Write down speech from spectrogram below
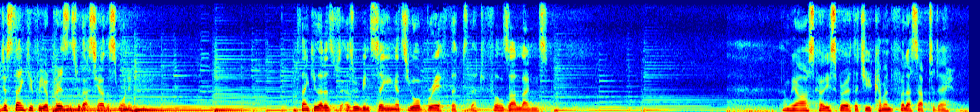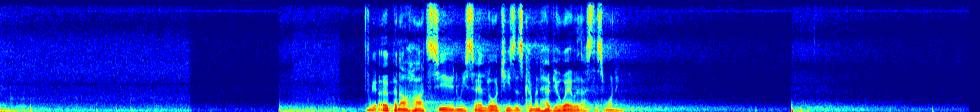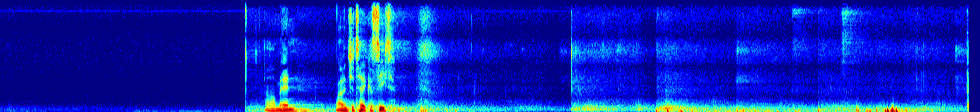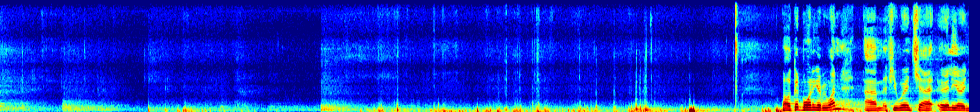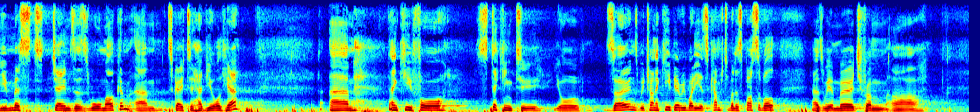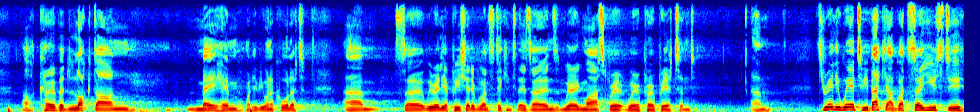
We just thank you for your presence with us here this morning. Thank you that as, as we've been singing, it's your breath that, that fills our lungs. And we ask, Holy Spirit, that you come and fill us up today. We open our hearts to you and we say, Lord Jesus, come and have your way with us this morning. Amen. Why don't you take a seat? Well, good morning, everyone. Um, if you weren't here earlier and you missed James's warm welcome, um, it's great to have you all here. Um, thank you for sticking to your zones. We're trying to keep everybody as comfortable as possible as we emerge from our, our COVID lockdown mayhem, whatever you want to call it. Um, so we really appreciate everyone sticking to their zones and wearing masks where, where appropriate. And um, it's really weird to be back here. I've got so used to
